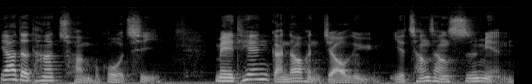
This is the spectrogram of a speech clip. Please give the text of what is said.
压得他喘不过气，每天感到很焦虑，也常常失眠。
